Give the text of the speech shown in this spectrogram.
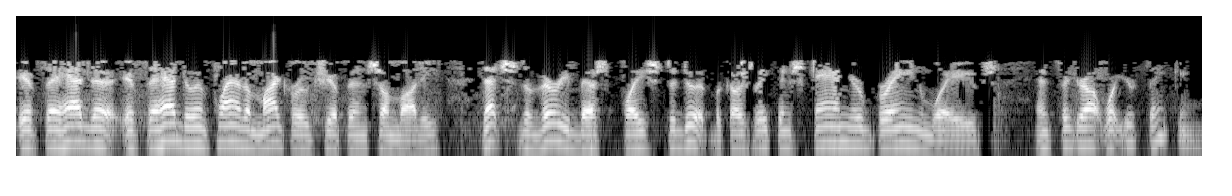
if they had to if they had to implant a microchip in somebody, that's the very best place to do it because they can scan your brain waves and figure out what you're thinking.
